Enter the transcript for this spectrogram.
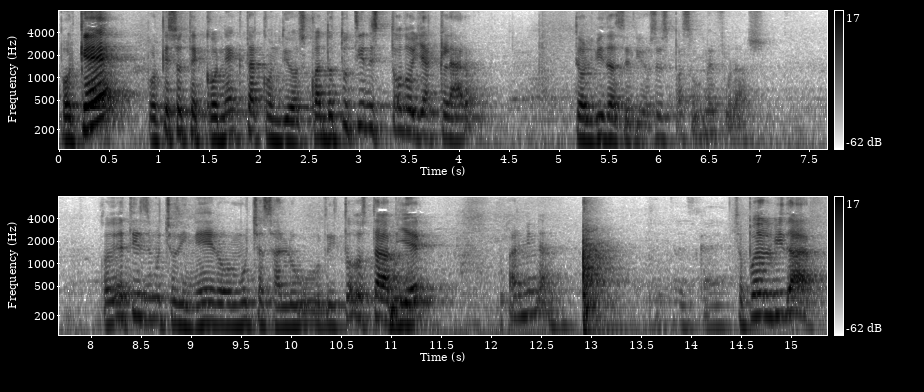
¿Por qué? Porque eso te conecta con Dios. Cuando tú tienes todo ya claro, te olvidas de Dios. Es paso furash. Cuando ya tienes mucho dinero, mucha salud y todo está bien, termina. Se puede olvidar.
